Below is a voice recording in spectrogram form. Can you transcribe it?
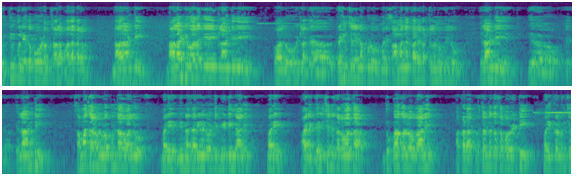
గుర్తింపు లేకపోవడం చాలా బాధాకరం. నాలాంటి నాలాంటి వారికే ఇట్లాంటిది వాళ్ళు ఇట్లా గ- గ్రహించలేనప్పుడు మరి సామాన్య కార్యకర్తలను వీళ్ళు ఎలాంటి ఎలాంటి సమాచారం ఇవ్వకుండా వాళ్ళు మరి నిన్న జరిగినటువంటి మీటింగ్ కానీ మరి ఆయన గెలిచిన తర్వాత దుబ్బాకలో కానీ అక్కడ కృతజ్ఞత సభ పెట్టి మరి ఇక్కడ నుంచి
